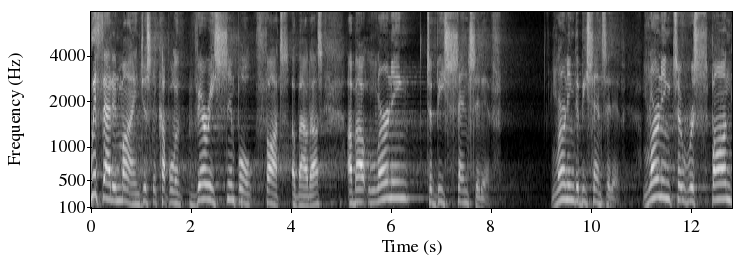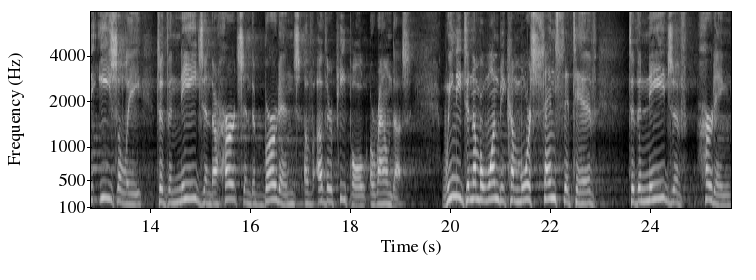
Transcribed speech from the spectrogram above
With that in mind, just a couple of very simple thoughts about us about learning to be sensitive. Learning to be sensitive. Learning to respond easily to the needs and the hurts and the burdens of other people around us. We need to, number one, become more sensitive to the needs of hurting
